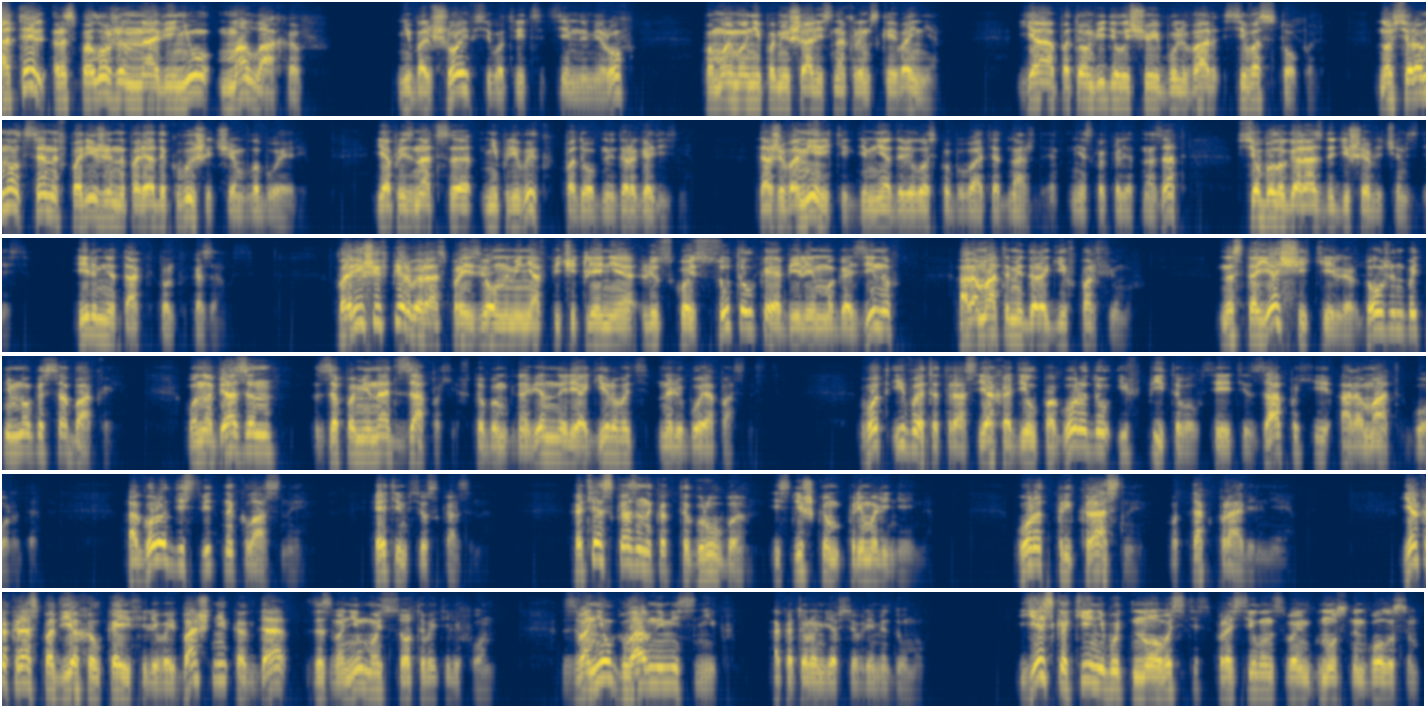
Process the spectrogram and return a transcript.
Отель расположен на авеню Малахов. Небольшой, всего 37 номеров. По-моему, они помешались на Крымской войне. Я потом видел еще и бульвар Севастополь. Но все равно цены в Париже на порядок выше, чем в Лабуэре. Я, признаться, не привык к подобной дороговизне. Даже в Америке, где мне довелось побывать однажды, несколько лет назад, все было гораздо дешевле, чем здесь. Или мне так только казалось. Париж и в первый раз произвел на меня впечатление людской сутолкой, обилием магазинов, ароматами дорогих парфюмов. Настоящий киллер должен быть немного собакой. Он обязан запоминать запахи, чтобы мгновенно реагировать на любую опасность. Вот и в этот раз я ходил по городу и впитывал все эти запахи, аромат города. А город действительно классный. Этим все сказано. Хотя сказано как-то грубо и слишком прямолинейно. Город прекрасный, вот так правильнее. Я как раз подъехал к Эйфелевой башне, когда зазвонил мой сотовый телефон. Звонил главный мясник, о котором я все время думал. «Есть какие-нибудь новости?» — спросил он своим гнусным голосом.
